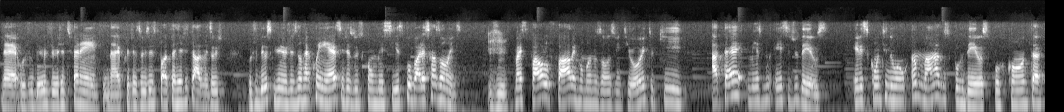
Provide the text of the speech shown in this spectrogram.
né, os judeus de hoje é diferente. Na época de Jesus eles podem ter rejeitado, mas hoje os judeus que vivem hoje não reconhecem Jesus como Messias por várias razões. Uhum. Mas Paulo fala em Romanos 11, 28 que até mesmo esses judeus, eles continuam amados por Deus por conta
